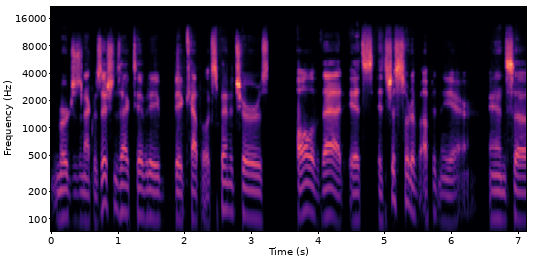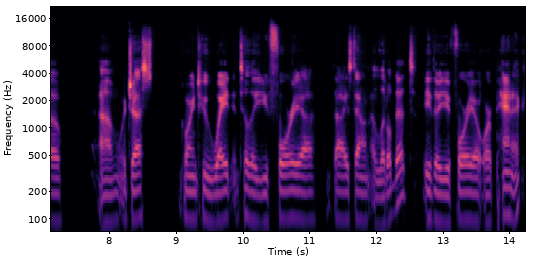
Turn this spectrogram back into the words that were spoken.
mergers and acquisitions activity, big capital expenditures, all of that, it's it's just sort of up in the air, and so um, we're just going to wait until the euphoria dies down a little bit, either euphoria or panic,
